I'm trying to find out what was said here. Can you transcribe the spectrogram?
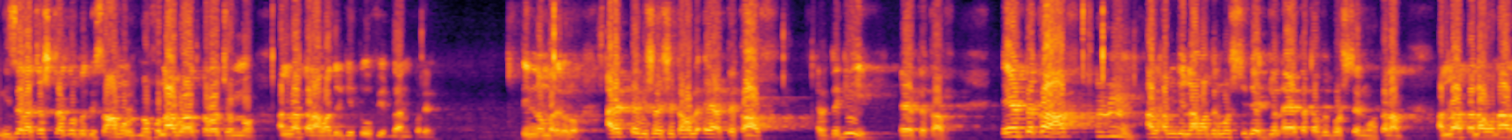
নিজেরা চেষ্টা করব কিছু আমল নফল আবাদ করার জন্য। আল্লাহ তালা আমাদেরকে তৌফিক দান করেন। তিন নম্বরে গেল। আরেকটা বিষয় সেটা হলো এতেকাফ। আরেকটা কি? এতেকাফ। এতেকাফ আলহামদুলিল্লাহ আমাদের মসজিদে একজন এতেকাফে বসছেন মোহতারাম। আল্লাহ তালা ওনার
